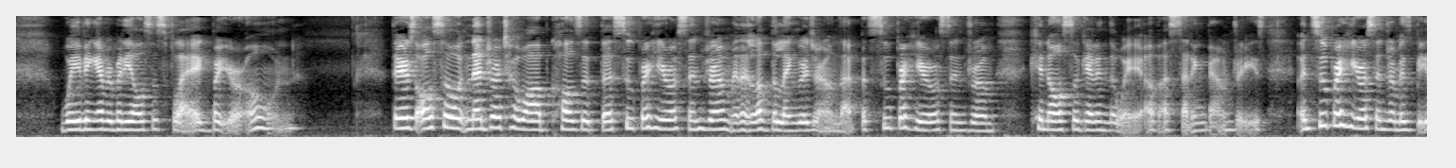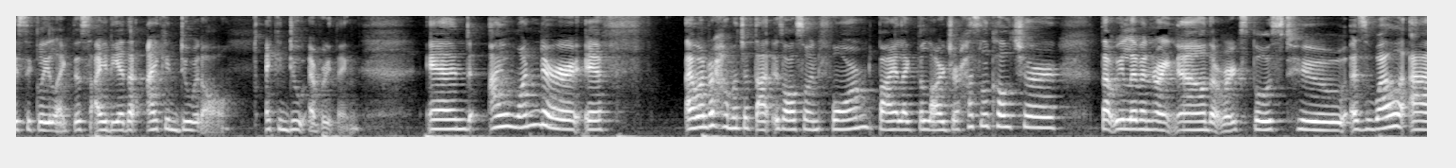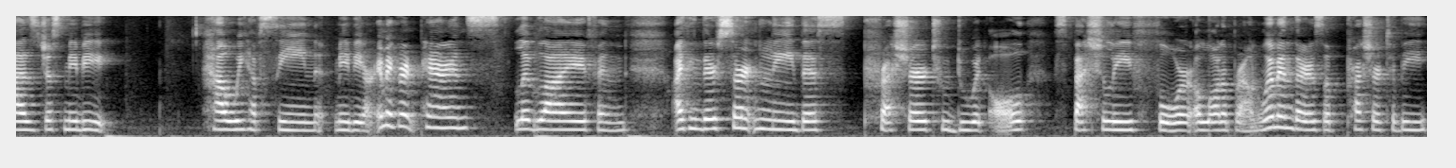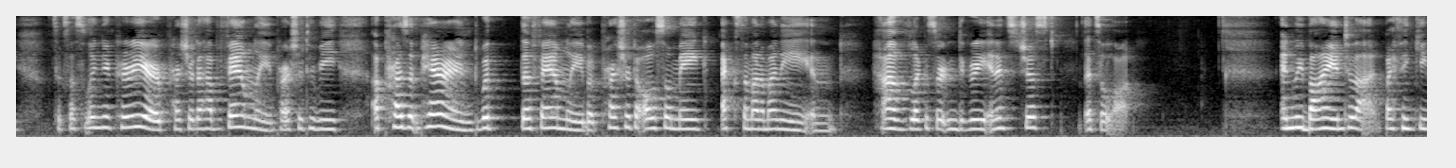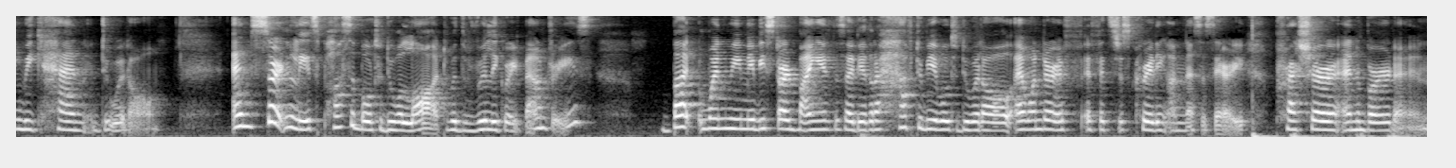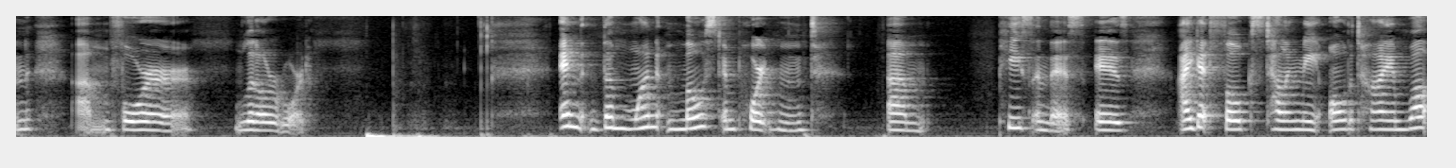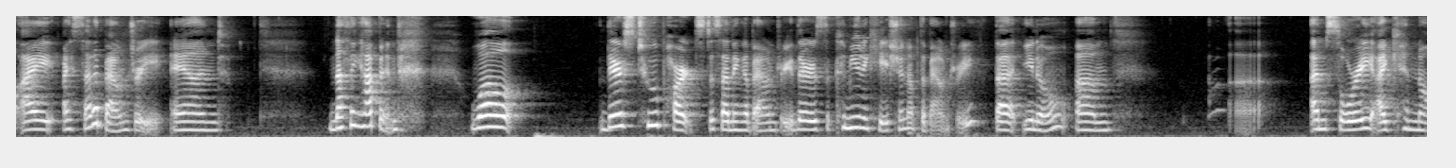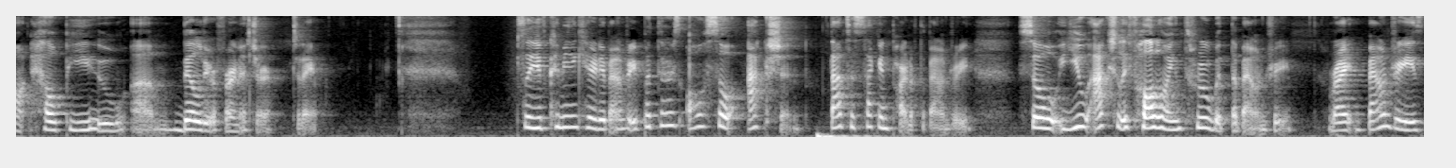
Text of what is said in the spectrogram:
waving everybody else's flag but your own there's also Nedra Tawwab calls it the superhero syndrome, and I love the language around that. But superhero syndrome can also get in the way of us setting boundaries. And superhero syndrome is basically like this idea that I can do it all, I can do everything. And I wonder if, I wonder how much of that is also informed by like the larger hustle culture that we live in right now, that we're exposed to, as well as just maybe how we have seen maybe our immigrant parents live life and i think there's certainly this pressure to do it all especially for a lot of brown women. There's a pressure to be successful in your career pressure to have a family pressure to be a present parent with the family but pressure to also make x amount of money and have like a certain degree and it's just it's a lot. And we buy into that by thinking we can do it all and certainly it's possible to do a lot with really great boundaries. But when we maybe start buying into this idea that I have to be able to do it all, I wonder if, if it's just creating unnecessary pressure and burden um, for little reward. And the one most important um, piece in this is I get folks telling me all the time, well, I, I set a boundary and nothing happened. Well, there's two parts to setting a boundary. There's the communication of the boundary that, you know, um, uh, I'm sorry, I cannot help you um, build your furniture today. So you've communicated a boundary, but there's also action. That's a second part of the boundary. So you actually following through with the boundary, right? Boundaries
